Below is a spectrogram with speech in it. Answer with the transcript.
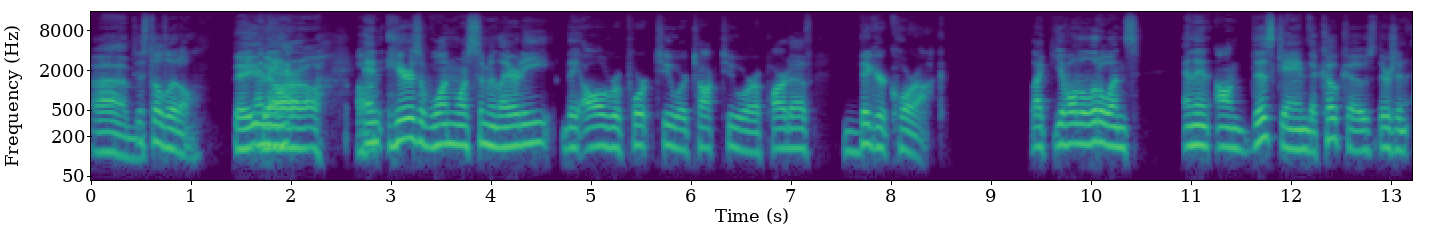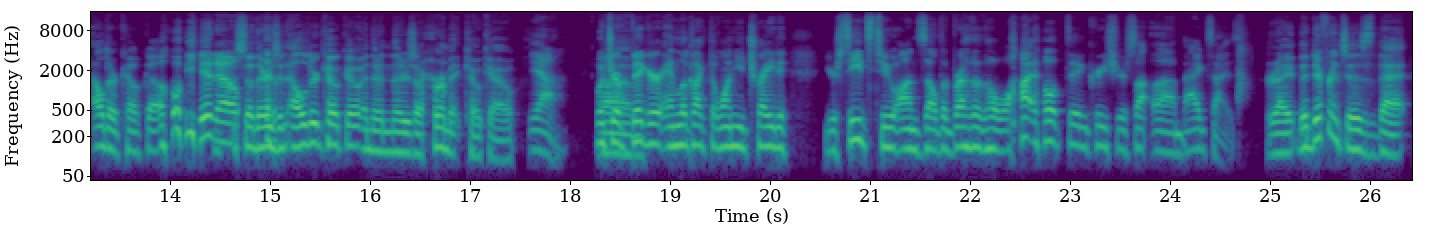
Um Just a little. they they, they are uh, uh, And here's a one more similarity. They all report to or talk to or are part of bigger Korok. Like you have all the little ones, and then on this game, the Kocos, there's an elder Koco, you know. so there's an elder Koco and then there's a hermit Koco. Yeah. Which are Um, bigger and look like the one you trade your seeds to on Zelda Breath of the Wild to increase your uh, bag size. Right. The difference is that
